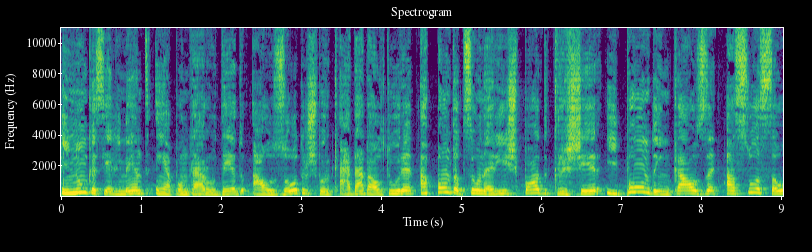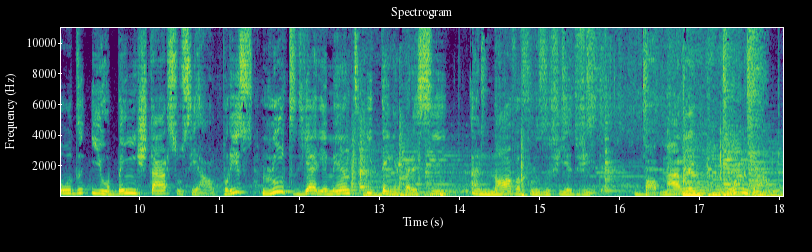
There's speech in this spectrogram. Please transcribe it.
E nunca se alimente em apontar o dedo aos outros, porque a dada altura a ponta do seu nariz pode crescer e pondo em causa a sua saúde e o bem-estar social. Por isso, lute diariamente e tenha para si a nova filosofia de vida. Bob Marley, One Drop.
